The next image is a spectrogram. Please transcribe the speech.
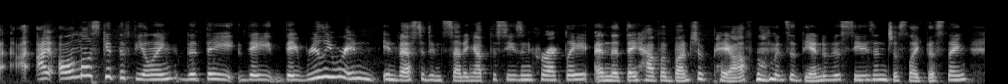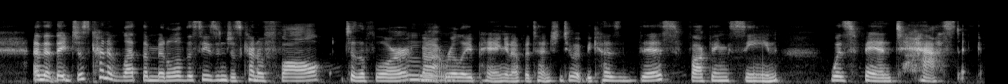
I, I almost get the feeling that they they they really were in, invested in setting up the season correctly, and that they have a bunch of payoff moments at the end of this season, just like this thing, and that they just kind of let the middle of the season just kind of fall to the floor, mm-hmm. not really paying enough attention to it because this fucking scene was fantastic.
